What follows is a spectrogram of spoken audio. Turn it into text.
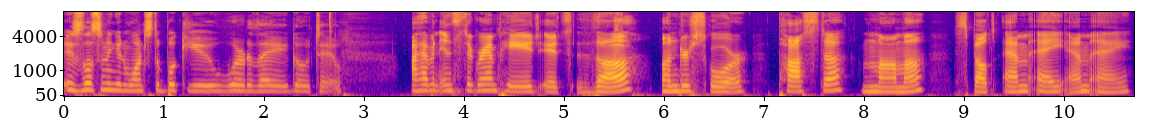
is listening and wants to book you, where do they go to? I have an Instagram page. It's the underscore pasta mama, spelt M A M A,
